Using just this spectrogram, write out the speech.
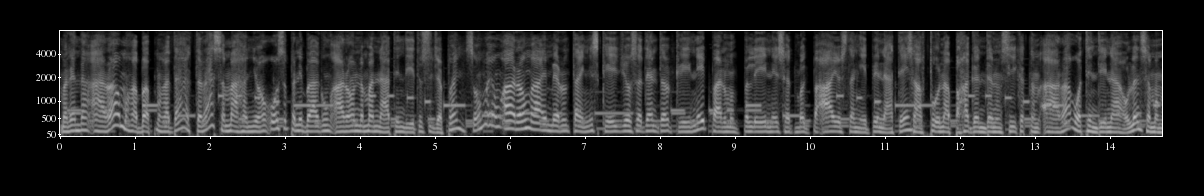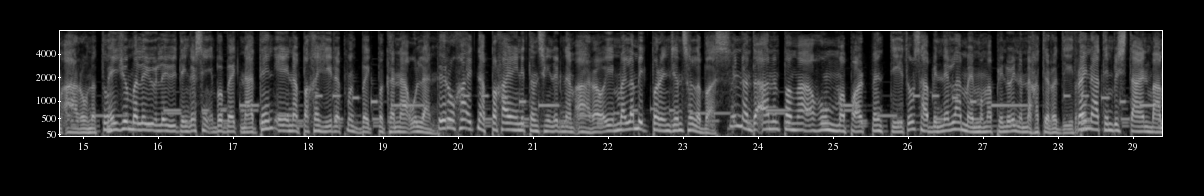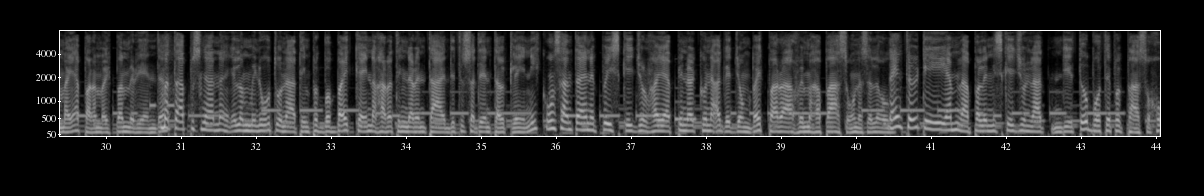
Magandang araw mga bap mga dad. Tara, samahan niyo ako sa panibagong araw naman natin dito sa Japan. So ngayong araw nga ay meron tayong schedule sa dental clinic para magpalinis at magpaayos ng ngipin natin. Sakto napakaganda ng sikat ng araw at hindi na ulan sa mga araw na to. Medyo malayo-layo din kasi ibabike natin eh napakahirap magbike pagka naulan. Pero kahit napakainit ang sinag ng araw eh malamig pa rin dyan sa labas. May nandaanan pa nga akong apartment dito. Sabi nila may mga Pinoy na nakatira dito. Try natin bistahan mamaya para may pamerienda. Matapos nga ng ilang minuto nating pagbabike kay nakarating na rin tayo dito sa dental clinic kung saan tayo nagpa-schedule kaya pinark ko na agad yung bike para ako makapasok na sa loob. 9.30am na pala ni schedule natin dito buti pagpasok ko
